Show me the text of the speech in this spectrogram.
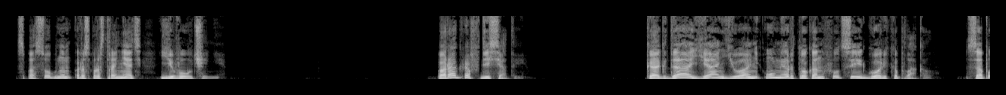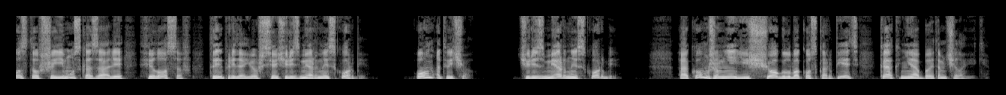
способным распространять его учение. Параграф 10. Когда Янь Юань умер, то Конфуций горько плакал. Сопутствовавшие ему сказали, «Философ, ты предаешься чрезмерной скорби». Он отвечал, «Чрезмерной скорби? О ком же мне еще глубоко скорбеть, как не об этом человеке?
